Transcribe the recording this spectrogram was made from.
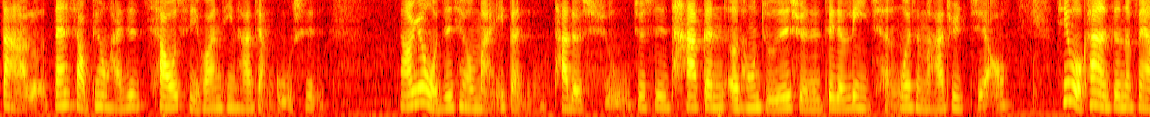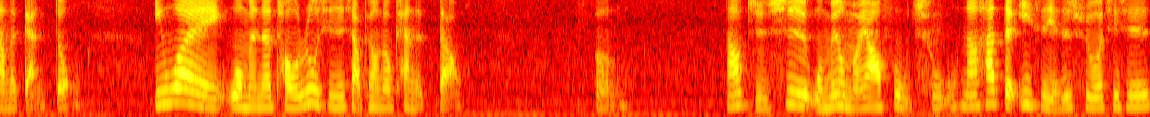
大了，但小朋友还是超喜欢听他讲故事。然后因为我之前有买一本他的书，就是他跟儿童主日学的这个历程，为什么他去教？其实我看了真的非常的感动，因为我们的投入其实小朋友都看得到，嗯。然后只是我们有没有要付出？那他的意思也是说，其实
